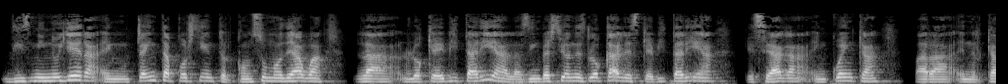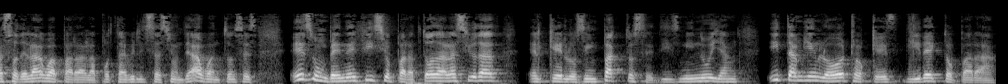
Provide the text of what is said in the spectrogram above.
disminuyera en un 30% el consumo de agua, la, lo que evitaría las inversiones locales, que evitaría que se haga en Cuenca para, en el caso del agua, para la potabilización de agua. Entonces, es un beneficio para toda la ciudad el que los impactos se disminuyan y también lo otro que es directo para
